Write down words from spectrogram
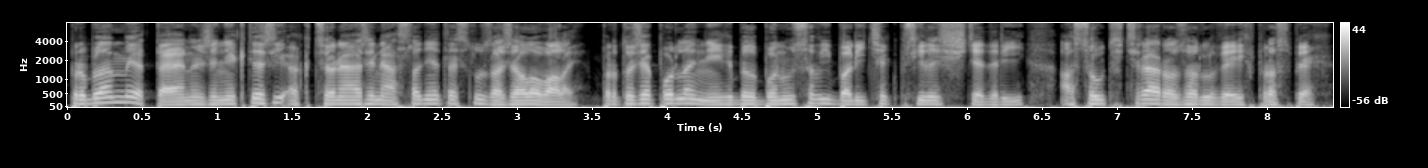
Problém je ten, že někteří akcionáři následně Teslu zažalovali, protože podle nich byl bonusový balíček příliš štědrý a soud včera rozhodl v jejich prospěch.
